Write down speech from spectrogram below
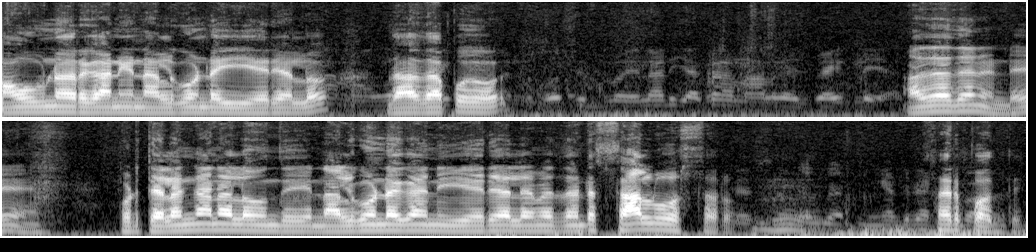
మహబూబ్నగర్ కానీ నల్గొండ ఈ ఏరియాలో దాదాపు అదే అదేనండి. ఇప్పుడు తెలంగాణలో ఉంది నల్గొండ కానీ ఈ ఏరియాలో ఏమైందంటే సాల్వ్ వస్తారు. సరిపోద్ది.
